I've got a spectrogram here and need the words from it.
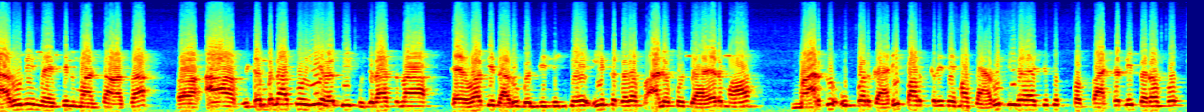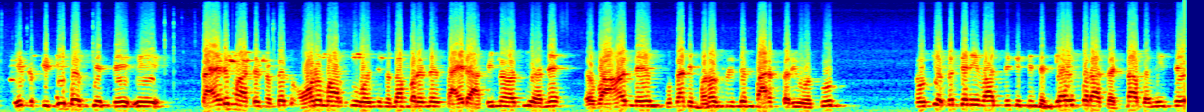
દારૂની મહેફિલ માનતા હતા. આ વિડંબના તો એ હતી ગુજરાતના કહેવાતી દારૂબંધીની કે એક તરફ આ લોકો જાહેરમાં માર્ગ ઉપર ગાડી પાર્ક કરીને એમાં દારૂ પી રહ્યા છે, તો પાછળની તરફ એક સિટી બસ જે છે એ સાઈડ માટે સતત હોર્ન મારતું હોય છે છતાં પણ એને સાઈડ આપી ન હતી અને વાહનને પોતાની મનસ્વી રીતે પાર્ક કર્યું હતું. સૌથી અગત્યની વાત છે કે જે જગ્યા ઉપર આ ઘટના બની છે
